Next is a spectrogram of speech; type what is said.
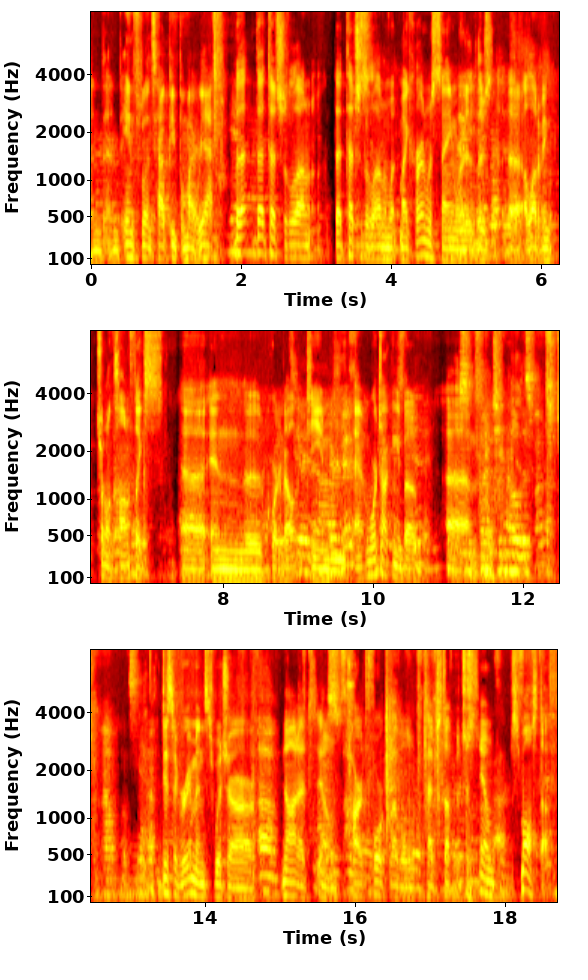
and, and influence how people might react But that, that touches a lot. On, that touches a lot on what Mike Hearn was saying, where there's uh, a lot of internal conflicts uh, in the core development team, and we're talking about um, disagreements, which are not at you know hard fork level type stuff, but just you know small stuff,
